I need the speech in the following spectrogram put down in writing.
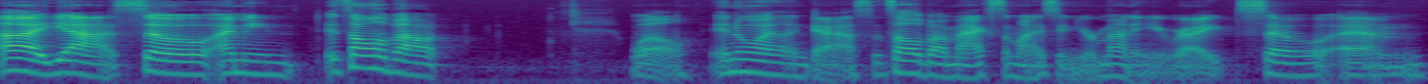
Uh yeah, so I mean, it's all about well, in oil and gas, it's all about maximizing your money, right? So, um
